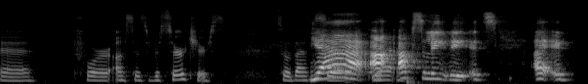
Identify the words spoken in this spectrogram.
uh, for us as researchers. So that's yeah, uh, yeah. absolutely. It's uh, it,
